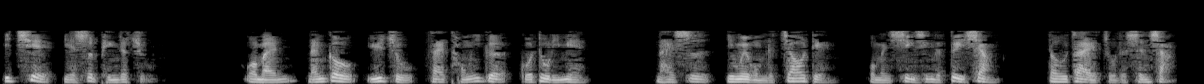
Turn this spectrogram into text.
一切也是凭着主。我们能够与主在同一个国度里面，乃是因为我们的焦点，我们信心的对象都在主的身上。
